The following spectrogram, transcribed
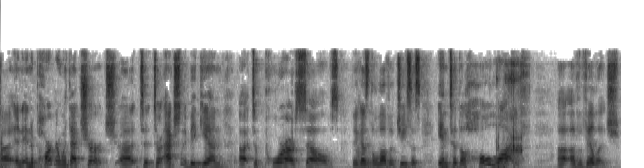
uh, and, and, to partner with that church uh, to, to actually begin uh, to pour ourselves, because of the love of Jesus, into the whole life uh, of a village,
